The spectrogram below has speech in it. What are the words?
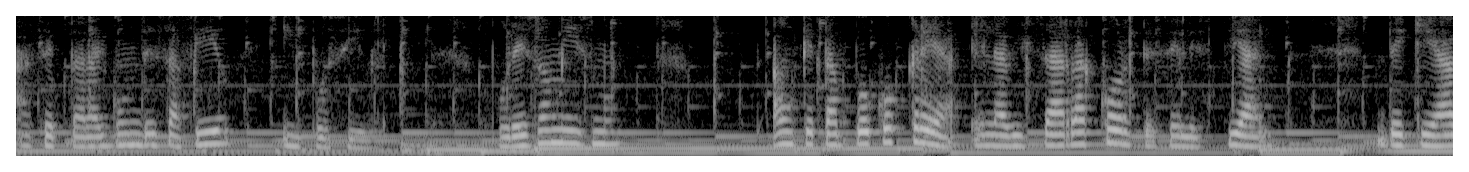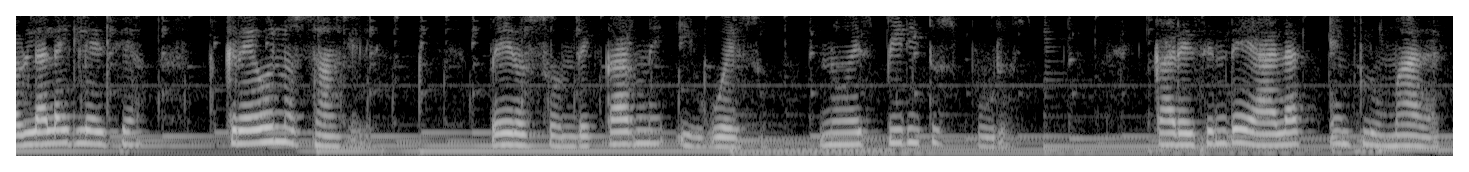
aceptar algún desafío imposible. Por eso mismo, aunque tampoco crea en la bizarra corte celestial de que habla la iglesia, creo en los ángeles, pero son de carne y hueso, no espíritus puros. Carecen de alas emplumadas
